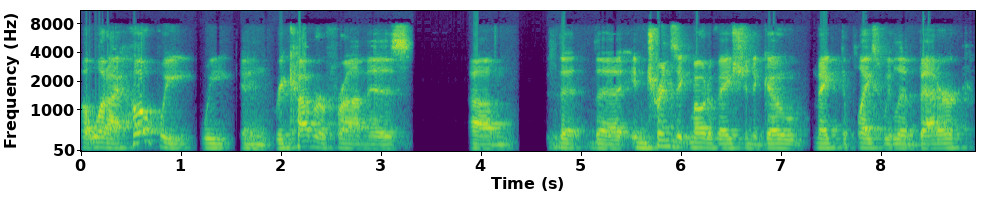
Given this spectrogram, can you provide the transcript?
But what I hope we we can recover from is um, the the intrinsic motivation to go make the place we live better.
